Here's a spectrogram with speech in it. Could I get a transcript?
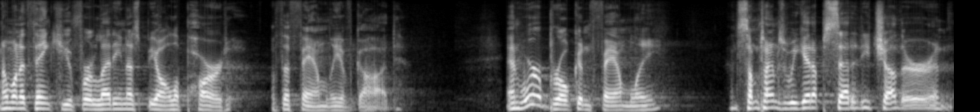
I want to thank you for letting us be all a part of the family of God. And we're a broken family, and sometimes we get upset at each other and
